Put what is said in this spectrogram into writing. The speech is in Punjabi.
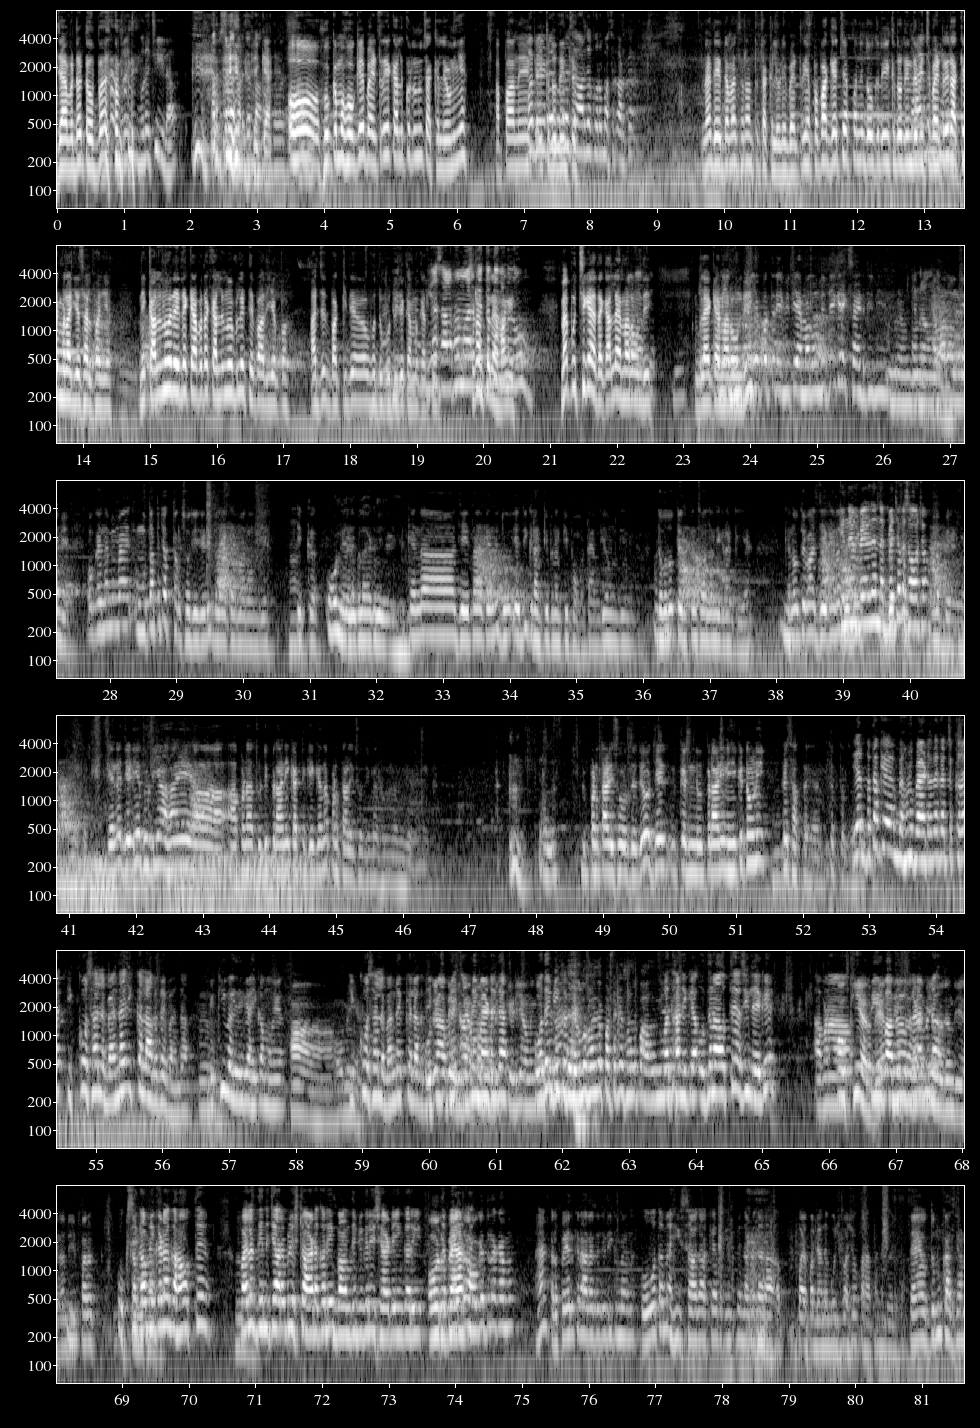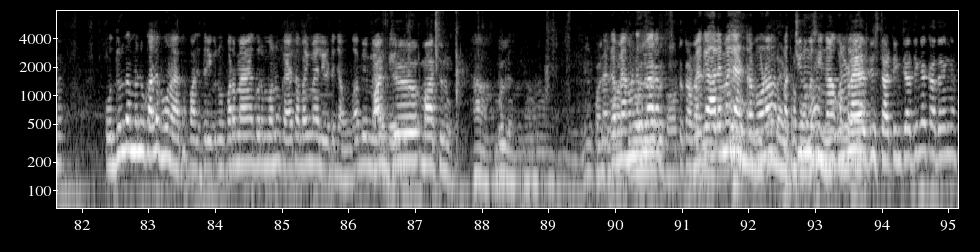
ਜਾਂ ਵੱਡਾ ਟੋਬਾ ਸਾਹਮਣੇ। ਮੁਰੇ ਝੀਲ ਆ। ਠੀਕ ਹੈ। ਉਹ ਹੁਕਮ ਹੋ ਗਏ ਬੈਟਰੀ ਕੱਲ ਕੁੱਲ ਨੂੰ ਚੱਕ ਲਿਆਉਣੀ ਹੈ। ਆਪਾਂ ਨੇ ਇੱਕ- ਦੋ ਦਿਨ ਚ ਚਾਰਜ ਕਰੋ ਬਸ ਕਰਦੇ ਨਾ ਦੇ ਦਵਾਂ ਸਰਾਂ ਤੋਂ ਚੱਕ ਲਿਆਉਣੀ ਬੈਟਰੀ ਆਪਾਂ ਭਾਗੇ ਚ ਆਪਾਂ ਨੇ ਦੋ ਇੱਕ ਦੋ ਦਿਨ ਦੇ ਵਿੱਚ ਬੈਟਰੀ ਰੱਖ ਕੇ ਮਲਾਈਏ ਸੈਲਫਾਂ ਜੀਆਂ। ਨਹੀਂ ਕੱਲ ਨੂੰ ਦੇ ਦੇ ਕਿਆ ਪਤਾ ਕੱਲ ਨੂੰ ਬਲੇਟੇ ਪਾ ਦਈਏ ਆਪਾਂ। ਅੱਜ ਬਾਕੀ ਦੇ ਫੁੱਦੂ ਫੁੱਦੂ ਜੇ ਕੰਮ ਕਰਦੇ। ਇਹ ਸਾਲਫਾ ਮਾਰ ਸਰੰਤ ਕੇ ਲੈਵਾਂਗੇ ਮੈਂ ਪੁੱਛ ਗਿਆ ਤਾਂ ਕੱਲ ਐਮਾਰੋਨ ਦੀ। ਬਲੈਕ ਐਮਾਰੋਨ ਦੀ। ਪਤਰੀ ਵੀ ਤੇ ਐਮਾਰੋਨ ਦੀ ਤੇ ਕਿ ਇੱਕ ਸਾਈਡ ਦੀ ਨਹੀਂ ਐਮਾਰੋਨ ਦੀ। ਨਹੀਂ ਉਹ ਕਹਿੰਦਾ ਵੀ ਮੈਂ ਉਹ ਤਾਂ 7500 ਦੀ ਜਿਹੜੀ ਬਲੈਕ ਐਮਾਰੋਨ ਦੀ ਹੈ। ਇੱਕ ਉਹ ਨਹੀਂ ਬਲੈਕ ਨਹੀਂ ਲੈਣੀ ਕਹਿੰਦਾ ਜੇ ਤਾਂ ਕਹਿੰਦੇ ਦੋ- ਇਹਦੀ ਗਾਰੰਟੀ ਵਾਰੰਟੀ ਬਹੁਤ ਟਾਈਮ ਦੀ ਹੁੰਦੀ ਹੈ ਦੋ। ਦੋ ਤਿੰਨ ਤਿੰਨ ਸਾਲਾਂ ਦੀ ਗਾਰੰਟੀ ਹੈ। ਕਹਿੰਦਾ ਉੱਤੇ ਬਾਅਦ ਜੇ ਕਹਿੰਦਾ ਕਿੰਨੇ ਬੇਲ ਦੇ? 90 ਚ ਕਿ 100 ਚ? 90 ਵਾਲੀਆਂ ਕਹਿੰਦਾ ਜਿਹੜੀਆਂ ਤੁਹਾਡੀਆਂ ਆਹ ਇਹ ਆ, ਆਪਣਾ ਤੁਹਾਡੀ ਪੁਰਾਣੀ ਕੱਟ ਕੇ ਕਹਿੰਦਾ 4500 ਦੀ ਮੈਂ ਤੁਹਾਨੂੰ ਨਵੀਂ ਦੇ ਚੱਲ। ਦੂੰਗਾ 4500 ਦੇ ਦਿਓ ਜੇ ਕ- ਪੁਰਾਣੀ ਨਹੀਂ ਕਟਾਉਣੀ ਫਿਰ 7000 7500 ਯਾਰ ਪਤਾ ਕਿ ਮੈਂ ਹੁਣ ਬੈਟਰੀ ਦਾ ਚੱਕਰ ਆ, ਇੱਕੋ ਸੈੱਲ ਬਹਿੰਦਾ ਇੱਕ ਲੱਗ ਤੇ ਬਹਿੰਦਾ। ਵਿੱਕੀ ਬਾਈ ਦੇ ਵੀ ਆਹੀ ਕੰਮ ਹੋਇਆ ਹਾਂ ਉਹ ਵੀ ਇੱਕੋ ਸੈੱਲ ਬਹਿੰਦਾ ਇੱਕ ਲੱਗ ਤੇ। ਉਹਦੇ ਚ ਆਪਣੀ ਦੇਖਦੇ ਆਪਣੀ ਆਪਾਂ ਬੈਟਰੀ ਦਾ ਕਿਹੜੀਆਂ। ਉਹਦੇ ਵੀ ਦੇਖ ਲਓ ਸਾਰੇ ਪੱਟ ਕੇ ਸੈੱਲ ਪਾ ਦਿੰਦੇ ਪਤਾ ਨਹੀਂ ਕਿਆ ਉਦਣਾ ਉੱਥੇ ਅਸੀਂ ਲੈ ਕੇ ਆਪਣਾ ਔਖੀ ਆ ਪੀਰ ਬਾਬੇ ਉਹ ਕਿਹੜਾ ਹੋ ਪਿੰਡ ਜਾਂਦੀ ਹੈ ਨਾ ਦੀ ਪਰ ਉਕਸੀ ਕੰਪਨੀ ਕਿਹੜਾ ਗਾਹਾਂ ਉੱਥੇ। ਪਹਿਲਾਂ ਦਿਨ ਚਾਰ ਵਜੇ ਸਟਾਰਟ ਕਰੀ ਬੰਦ ਵੀ ਕਰੀ ਸੈਟਿੰਗ ਕਰੀ ਉਹ ਰਿਪੇਅਰ ਤਾਂ ਹੋ ਗਿਆ ਤੇਰਾ ਕੰਮ? ਹੈਂ? ਰਿਪੇਅਰ ਕਰਾ ਲਿਆ ਤੇ ਜਿਹੜੀ ਕਮੈਨ। ਉਹ ਤਾਂ ਮੈਂ ਹਿੱਸਾ ਕਰਕੇ ਤੇ ਕਿੰਨਾ ਬਜ਼ਾਰਾ ਪੱਲਿਆਂ ਦੇ ਬੂਝ ਪਾਸ਼ੋ ਕਰਾਤਾ ਨੇ ਬੇੜ ਤੈਂ ਉਧਰ ਨੂੰ ਕਰ ਜਾਣਾ? ਉਧਰ ਤਾਂ ਮੈਨੂੰ ਕੱਲ ਫੋਨ ਆਇਆ ਤਾਂ 5 ਤਰੀਕ ਨੂੰ ਪਰ ਮੈਂ ਗੁਰਮਨ ਨੂੰ ਕਹਿਤਾ ਬਾਈ ਮੈਂ ਲੇਟ ਜਾਊਂਗਾ ਵੀ ਮੈਂ 5 ਮਾਰਚ ਨੂੰ। ਹਾਂ। ਬੋਲ। ਮੈਂ ਕਿਹਾ ਮੈਂ ਹੁਣ ਮੈਂ ਮੈਂ ਕਿਹਾ ਹਾਲੇ ਮੈਂ ਲੈਂਟਰ ਪਾਉਣਾ 25 ਨੂੰ ਮਸ਼ੀਨਾਂ ਖੋਲਣੀਆਂ। ਅਪ੍ਰੈਲ ਦੀ ਸਟਾਰਟਿੰਗ ਚਾਰਜਿੰਗ ਕਾ ਦੇਂਗਾ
